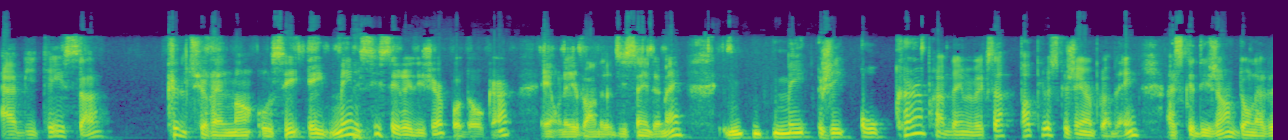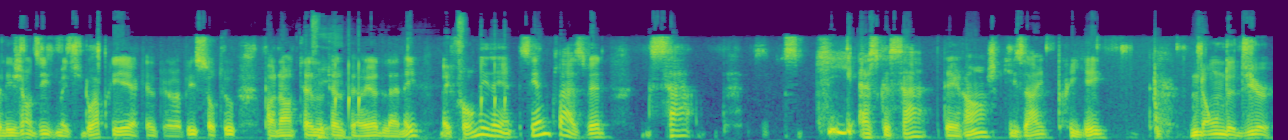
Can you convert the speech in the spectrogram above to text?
habité ça culturellement aussi, et même si c'est religieux pour d'aucuns, et on est vendredi saint demain, mais j'ai aucun problème avec ça, pas plus que j'ai un problème à ce que des gens dont la religion dit, mais tu dois prier à quelques reprises, surtout pendant telle ou telle période de l'année, mais fournir, c'est une classe vide, ça, qui est-ce que ça dérange qu'ils aillent prier nom de Dieu.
